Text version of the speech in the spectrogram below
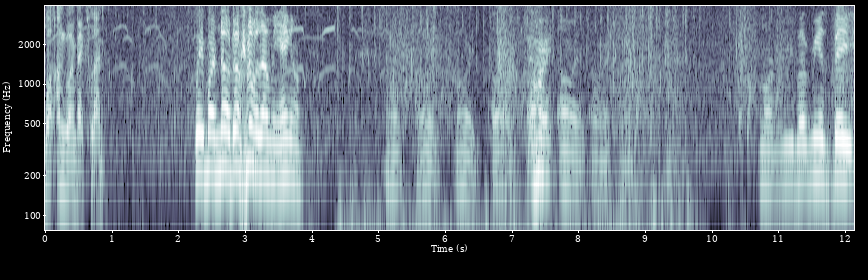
Well, I'm going back to land. Wait, Martin, no, don't come without me. Hang on. Alright, alright, alright, alright, alright, alright. Martin, you love me as bait.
